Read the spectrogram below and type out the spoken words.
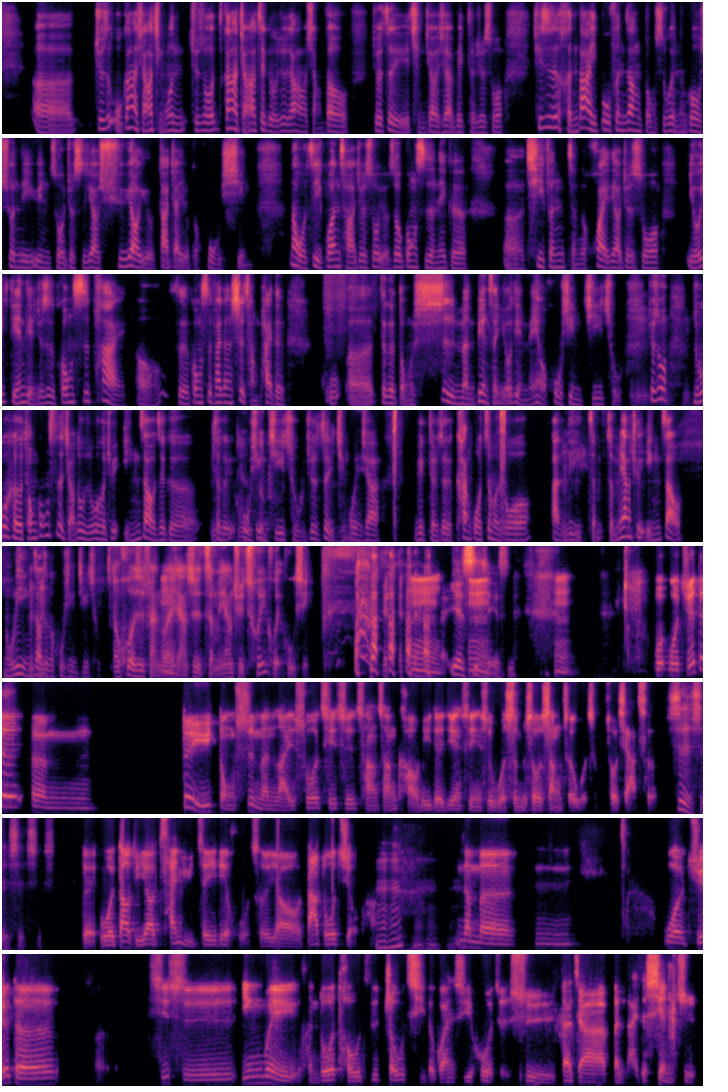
呃，就是我刚才想要请问，就是说刚才讲到这个，我就让我想到，就这里也请教一下 Victor，就是说，其实很大一部分让董事会能够顺利运作，就是要需要有大家有个互信。那我自己观察，就是说有时候公司的那个呃气氛整个坏掉，就是说有一点点就是公司派哦，这个公司派跟市场派的。呃，这个董事们变成有点没有互信基础，就说如何从公司的角度如何去营造这个这个互信基础？就是这里，请问一下，Victor，这个看过这么多案例，怎怎么样去营造，努力营造这个互信基础？呃，或者是反过来讲，是怎么样去摧毁互信？嗯，也是也是，嗯，我我觉得，嗯。对于董事们来说，其实常常考虑的一件事情是我什么时候上车，我什么时候下车。是是是是是，对我到底要参与这一列火车要搭多久？哈，嗯哼嗯哼。那么嗯，我觉得。呃其实，因为很多投资周期的关系，或者是大家本来的限制，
